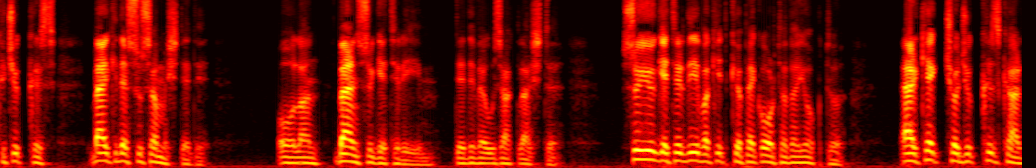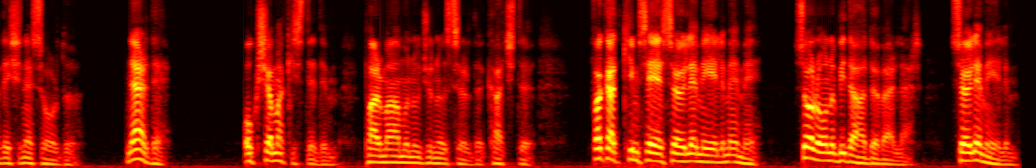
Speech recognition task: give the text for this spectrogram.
Küçük kız, belki de susamış dedi. Oğlan, ben su getireyim, dedi ve uzaklaştı. Suyu getirdiği vakit köpek ortada yoktu. Erkek çocuk kız kardeşine sordu. Nerede? Okşamak istedim. Parmağımın ucunu ısırdı, kaçtı. Fakat kimseye söylemeyelim emi. Sonra onu bir daha döverler. Söylemeyelim.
